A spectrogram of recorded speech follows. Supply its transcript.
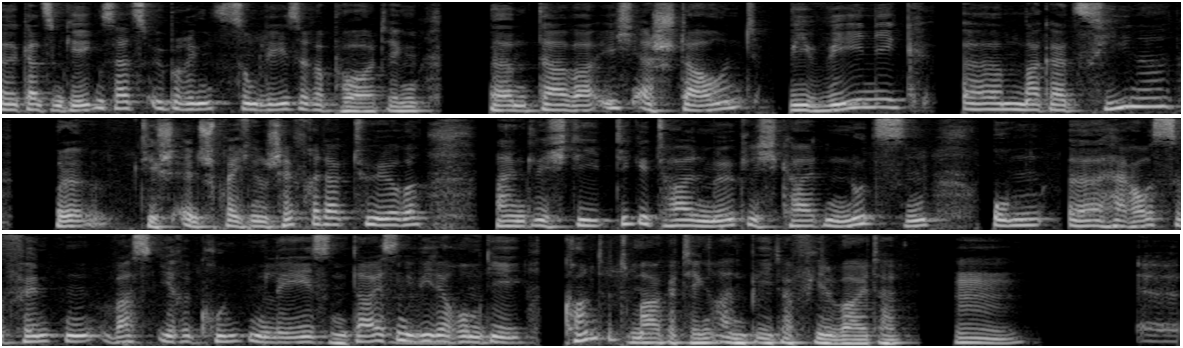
äh, ganz im Gegensatz übrigens zum Lesereporting. Ähm, da war ich erstaunt, wie wenig äh, Magazine oder die entsprechenden Chefredakteure eigentlich die digitalen Möglichkeiten nutzen, um äh, herauszufinden, was ihre Kunden lesen. Da sind mhm. wiederum die Content-Marketing-Anbieter viel weiter. Mhm. Äh,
